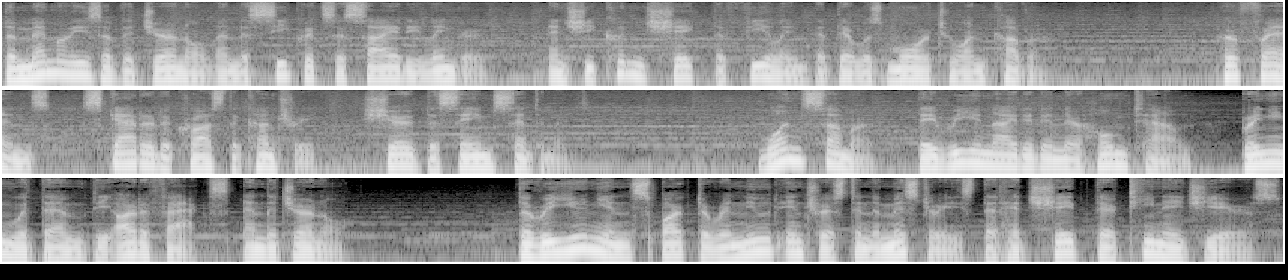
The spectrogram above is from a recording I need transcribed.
The memories of the journal and the secret society lingered, and she couldn't shake the feeling that there was more to uncover. Her friends, scattered across the country, shared the same sentiment. One summer, they reunited in their hometown, bringing with them the artifacts and the journal. The reunion sparked a renewed interest in the mysteries that had shaped their teenage years.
